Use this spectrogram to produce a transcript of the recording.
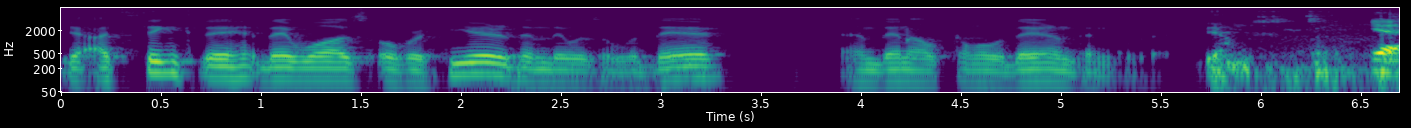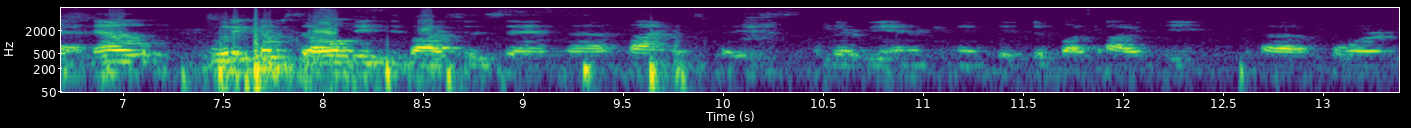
Yeah, I think there there was over here, then there was over there, and then I'll come over there, and then over there. Yeah. Yeah. Now, when it comes to all these devices and uh, time and space, they're being interconnected just like IoT uh, for,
